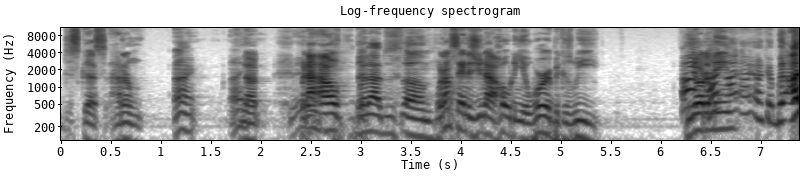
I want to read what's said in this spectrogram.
discuss. I don't. All right. all right. No, but I don't. But I just um. What I'm saying is, you're not holding your word because we. You know what I mean? I, I, okay, but I,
